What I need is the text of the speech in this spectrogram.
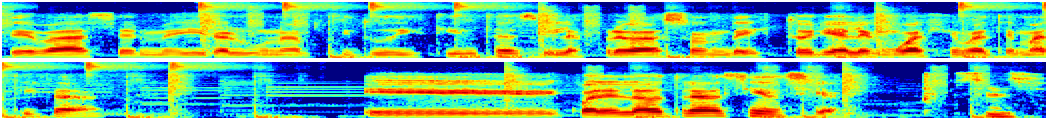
te va a hacer medir alguna aptitud distinta si las pruebas son de historia, lenguaje, matemática. eh, ¿Cuál es la otra? Ciencia. ciencia.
